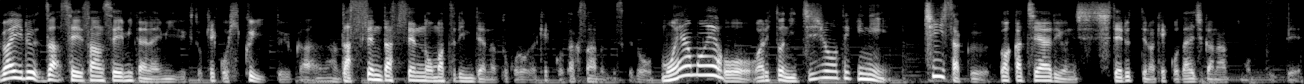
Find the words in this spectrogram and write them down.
いわゆるザ生産性みたいな意味でいくと結構低いというか脱線脱線のお祭りみたいなところが結構たくさんあるんですけどもやもやを割と日常的に小さく分かち合えるようにしてるっていうのは結構大事かなと思っていて。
